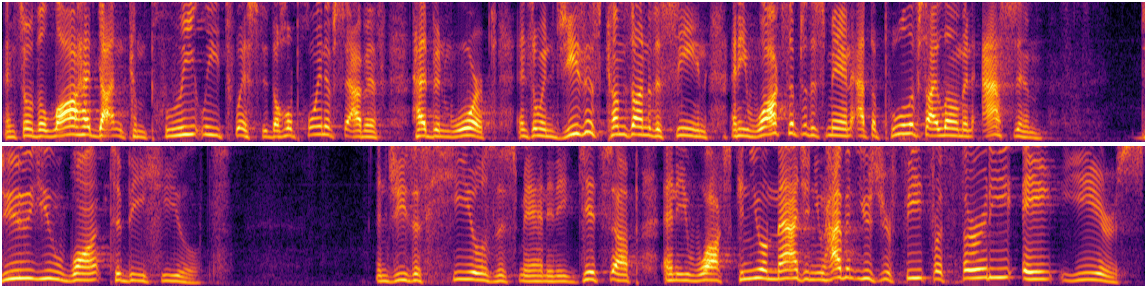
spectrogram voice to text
And so the law had gotten completely twisted. The whole point of Sabbath had been warped. And so when Jesus comes onto the scene and he walks up to this man at the pool of Siloam and asks him, Do you want to be healed? And Jesus heals this man and he gets up and he walks. Can you imagine? You haven't used your feet for 38 years.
